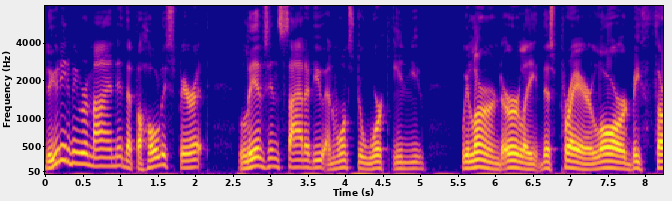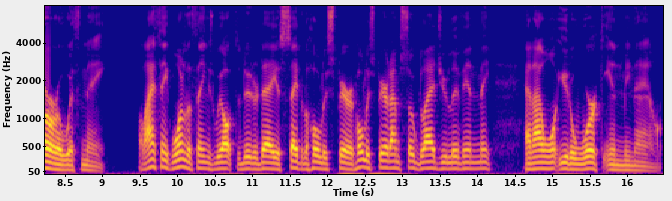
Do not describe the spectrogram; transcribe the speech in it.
Do you need to be reminded that the Holy Spirit lives inside of you and wants to work in you? We learned early this prayer, Lord, be thorough with me. Well, I think one of the things we ought to do today is say to the Holy Spirit, Holy Spirit, I'm so glad you live in me, and I want you to work in me now.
